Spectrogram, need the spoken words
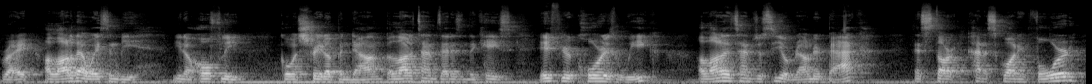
right? A lot of that weight's gonna be you know hopefully going straight up and down. But a lot of times that isn't the case. If your core is weak, a lot of the times you'll see a rounded back and start kind of squatting forward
